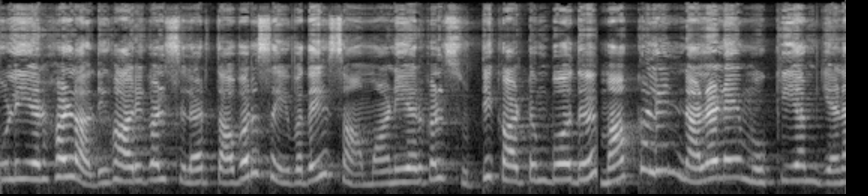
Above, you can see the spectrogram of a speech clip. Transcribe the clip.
ஊழியர்கள் அதிகாரிகள் சிலர் தவறு செய்வதை சாமானியர்கள் சுட்டிக்காட்டும் போது மக்களின் நலனே முக்கியம் என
